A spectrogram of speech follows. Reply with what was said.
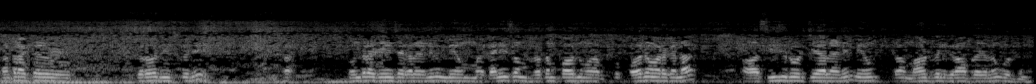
కాంట్రాక్టర్ చొరవ తీసుకొని తొందరగా చేయించగలని మేము కనీసం ప్రథమ పౌర్ణమి పౌర్ణమి వరకన్నా ఆ సీసీ రోడ్ చేయాలని మేము మామిడిపల్లి గ్రామ ప్రజలను కోరుతున్నాం.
